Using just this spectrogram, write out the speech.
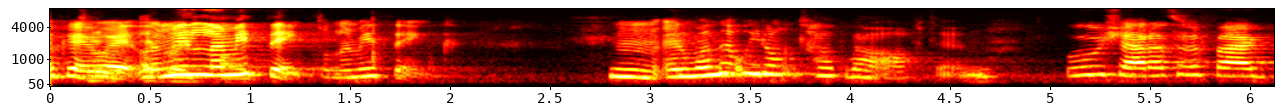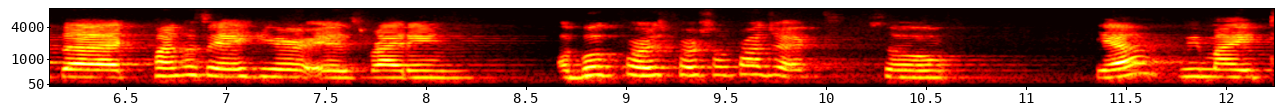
okay, wait. Let me great let me think. Let me think. Hmm, and one that we don't talk about often. Ooh, shout out to the fact that Juan Jose here is writing a book for his personal project. So, yeah, we might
